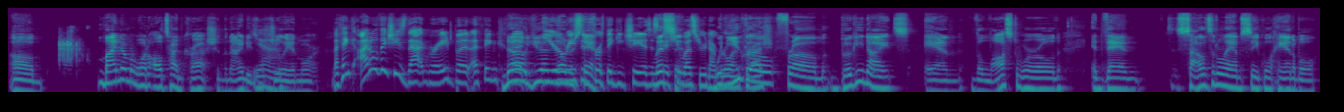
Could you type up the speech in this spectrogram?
Um, my number one all time crush in the '90s Yeah. was Julianne Moore. I think I don't think she's that great, but I think No, you have- your you reason understand. for thinking she is is because she was your number when one you crush. go from Boogie Nights and The Lost World, and then Silence of the Lambs sequel Hannibal,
